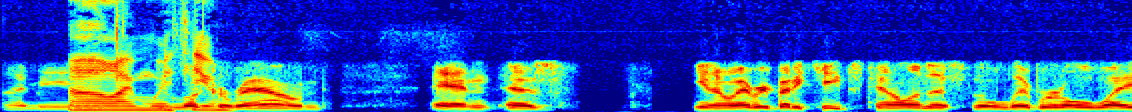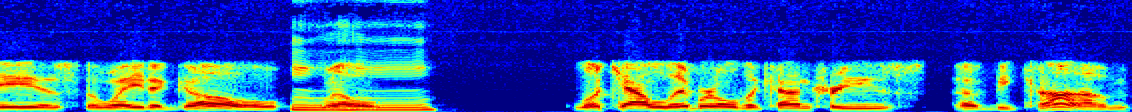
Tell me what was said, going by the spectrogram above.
I mean, Oh, I'm with you. look you. around, and as you know, everybody keeps telling us the liberal way is the way to go. Well, Mhm. look how liberal the countries have become.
